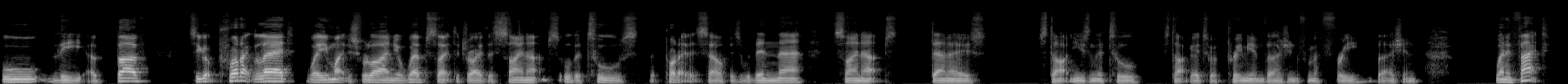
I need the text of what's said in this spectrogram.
all the above. So you've got product led, where you might just rely on your website to drive the signups, all the tools, the product itself is within there, signups, demos, start using the tool, start go to a premium version from a free version. When in fact,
